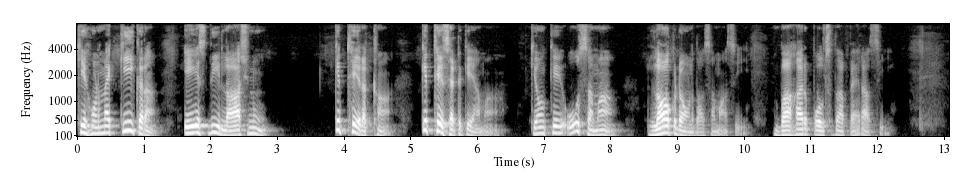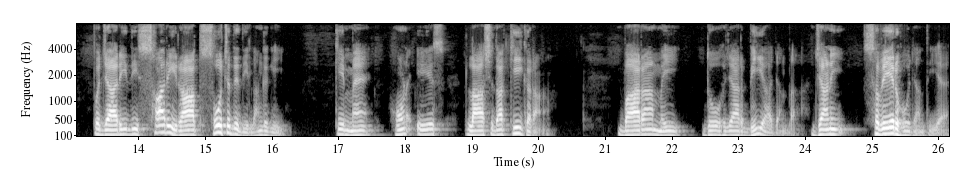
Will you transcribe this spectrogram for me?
ਕਿ ਹੁਣ ਮੈਂ ਕੀ ਕਰਾਂ। ਇਸ ਦੀ লাশ ਨੂੰ ਕਿੱਥੇ ਰੱਖਾਂ? ਕਿੱਥੇ ਸੱਟ ਕੇ ਆਵਾਂ? ਕਿਉਂਕਿ ਉਹ ਸਮਾਂ ਲੋਕਡਾਊਨ ਦਾ ਸਮਾਂ ਸੀ। ਬਾਹਰ ਪੁਲਿਸ ਦਾ ਪਹਿਰਾ ਸੀ। ਪੁਜਾਰੀ ਦੀ ਸਾਰੀ ਰਾਤ ਸੋਚਦੇ ਦੀ ਲੰਘ ਗਈ ਕਿ ਮੈਂ ਹੁਣ ਇਸ লাশ ਦਾ ਕੀ ਕਰਾਂ 12 ਮਈ 2020 ਆ ਜਾਂਦਾ ਜਾਣੀ ਸਵੇਰ ਹੋ ਜਾਂਦੀ ਹੈ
